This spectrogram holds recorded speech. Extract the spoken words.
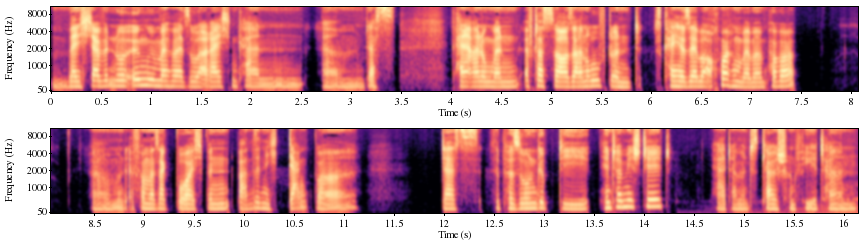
wenn ich damit nur irgendwie manchmal so erreichen kann, ähm, dass, keine Ahnung, man öfters zu Hause anruft und das kann ich ja selber auch machen bei meinem Papa. Ähm, und einfach mal sagt, boah, ich bin wahnsinnig dankbar, dass es eine Person gibt, die hinter mir steht. Ja, damit ist, glaube ich, schon viel getan.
